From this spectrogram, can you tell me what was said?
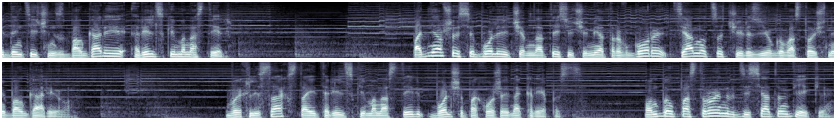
идентичность Болгарии – Рильский монастырь. Поднявшиеся более чем на тысячу метров горы тянутся через юго-восточную Болгарию. В их лесах стоит Рильский монастырь, больше похожий на крепость. Он был построен в X веке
